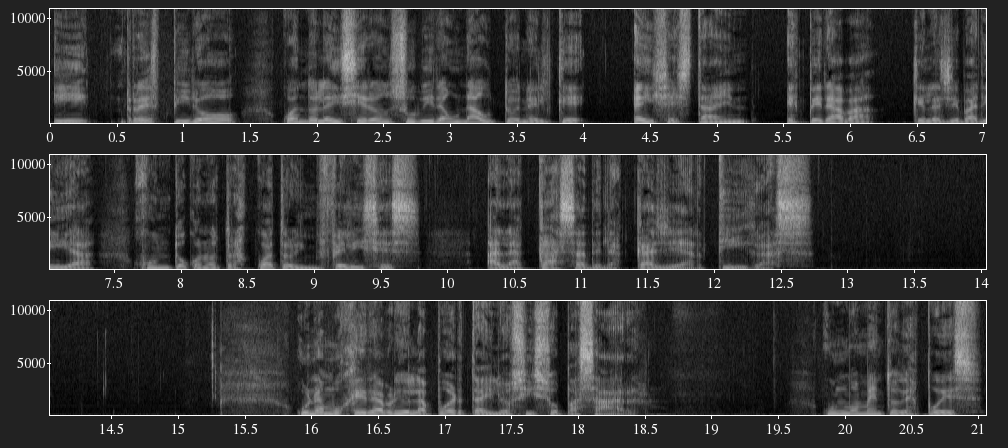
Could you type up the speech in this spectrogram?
Y respiró cuando le hicieron subir a un auto en el que Eisenstein esperaba que la llevaría, junto con otras cuatro infelices, a la casa de la calle Artigas. Una mujer abrió la puerta y los hizo pasar. Un momento después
